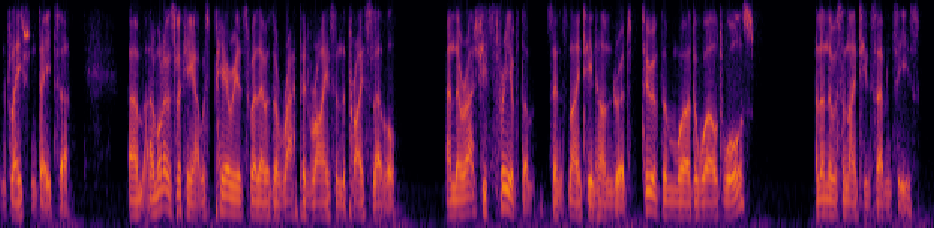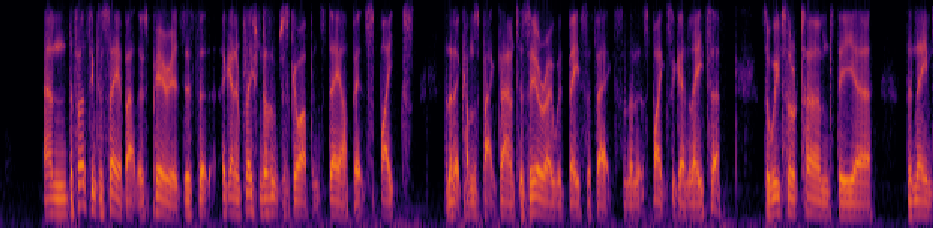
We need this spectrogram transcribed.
inflation data. Um, and what I was looking at was periods where there was a rapid rise in the price level. And there were actually three of them since 1900. Two of them were the world wars, and then there was the 1970s. And the first thing to say about those periods is that, again, inflation doesn't just go up and stay up, it spikes, and then it comes back down to zero with base effects, and then it spikes again later. So we've sort of termed the, uh, the name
